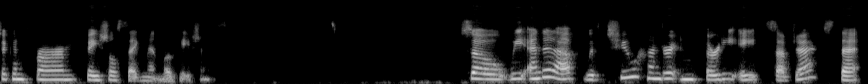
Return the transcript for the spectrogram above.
to confirm facial segment locations. So we ended up with 238 subjects that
